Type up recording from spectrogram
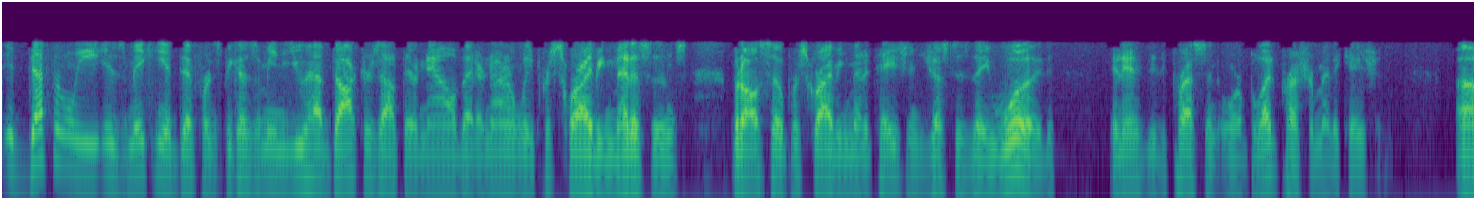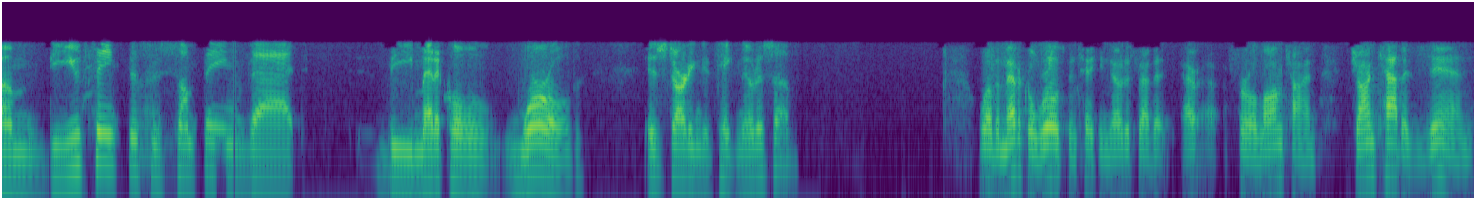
it definitely is making a difference because I mean you have doctors out there now that are not only prescribing medicines but also prescribing meditation just as they would an antidepressant or blood pressure medication. Um, do you think this is something that the medical world is starting to take notice of? well, the medical world's been taking notice of it uh, for a long time. John Kabat-Zinn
